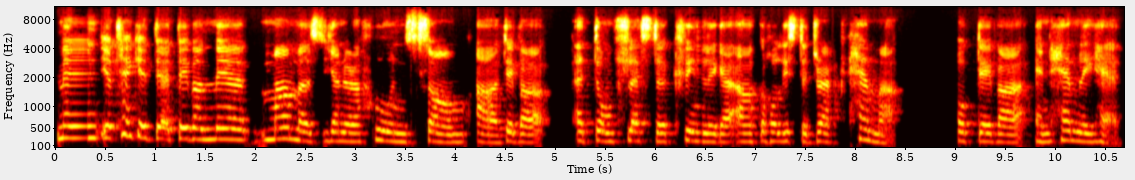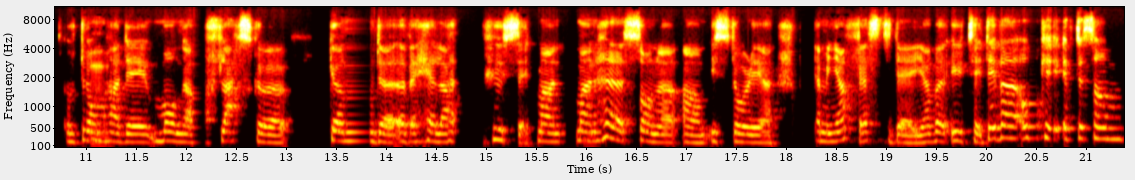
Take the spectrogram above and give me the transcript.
Men jag tänker att det var mer mammas generation som uh, det var att de flesta kvinnliga alkoholister drack hemma och det var en hemlighet och de mm. hade många flaskor gömda över hela huset. Man, man hör sådana um, historier. Jag, mean, jag festade, jag var ute. Det var okay, eftersom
